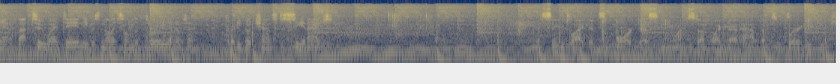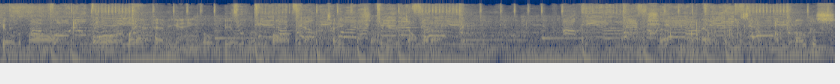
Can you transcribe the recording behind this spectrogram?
Yeah, and if that two went in, he was nice on the three, and it was a pretty good chance to see it out. It seems like it's more destiny when stuff like that happens. Where he can kill the ball or play a heavy angle to be able to move the ball up and down the table. So here, don't let up. Shot. He made that look easy. Focus.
